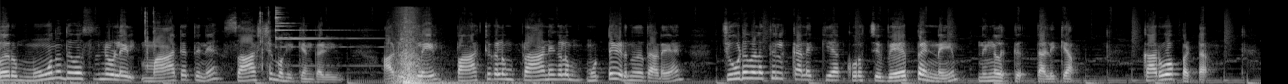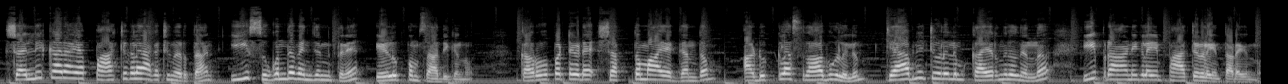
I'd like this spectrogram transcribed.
വെറും മൂന്ന് ദിവസത്തിനുള്ളിൽ മാറ്റത്തിന് സാക്ഷ്യം വഹിക്കാൻ കഴിയും. അടുക്കളയിൽ പാറ്റുകളും പ്രാണികളും മുട്ടയിടുന്നത് തടയാൻ ചൂടുവെള്ളത്തിൽ കലക്കിയ കുറച്ച് വേപ്പെണ്ണയും നിങ്ങൾക്ക് തളിക്കാം. കറുവപ്പട്ട. ശല്യക്കാരായ പാറ്റകളെ അകറ്റി നിർത്താൻ ഈ സുഗന്ധവ്യഞ്ജനത്തിന് എളുപ്പം സാധിക്കുന്നു. കറുവപ്പട്ടയുടെ ശക്തമായ ഗന്ധം അടുക്കള സ്ലാബുകളിലും ക്യാബിനറ്റുകളിലും കയറുന്നതിൽ നിന്ന് ഈ പ്രാണികളെയും പാറ്റകളെയും തടയുന്നു.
